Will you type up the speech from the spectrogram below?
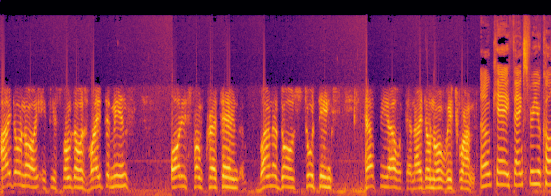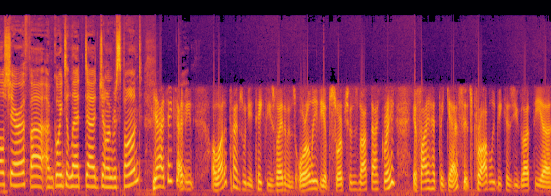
I don't know if it's from those vitamins or it's from creatine. One of those two things help me out, and I don't know which one. Okay, thanks for your call, Sheriff. Uh, I'm going to let uh, John respond. Yeah, I think I mean a lot of times when you take these vitamins orally, the absorption's not that great. If I had to guess, it's probably because you got the uh,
